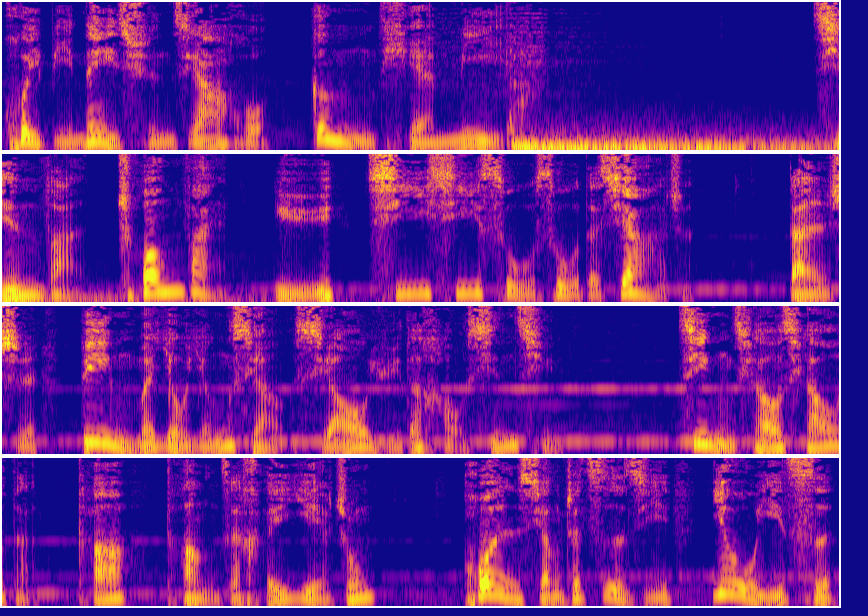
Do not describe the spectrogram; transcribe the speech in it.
会比那群家伙更甜蜜呀。今晚窗外雨稀稀簌簌的下着，但是并没有影响小雨的好心情。静悄悄的，他躺在黑夜中，幻想着自己又一次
